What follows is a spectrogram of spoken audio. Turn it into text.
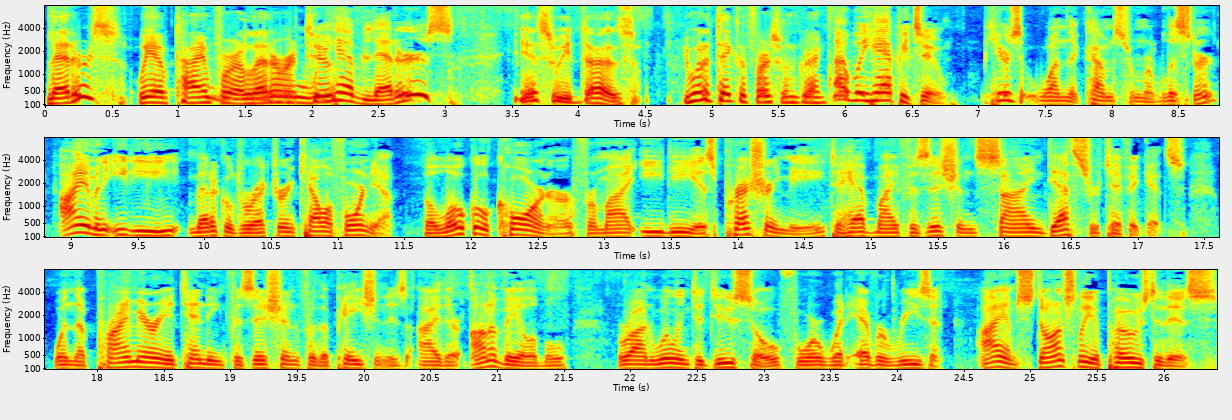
Letters? We have time for a letter or two? We have letters? Yes, we does. You want to take the first one, Greg? I'll be happy to. Here's one that comes from a listener. I am an ED medical director in California. The local coroner for my ED is pressuring me to have my physicians sign death certificates when the primary attending physician for the patient is either unavailable or unwilling to do so for whatever reason. I am staunchly opposed to this.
